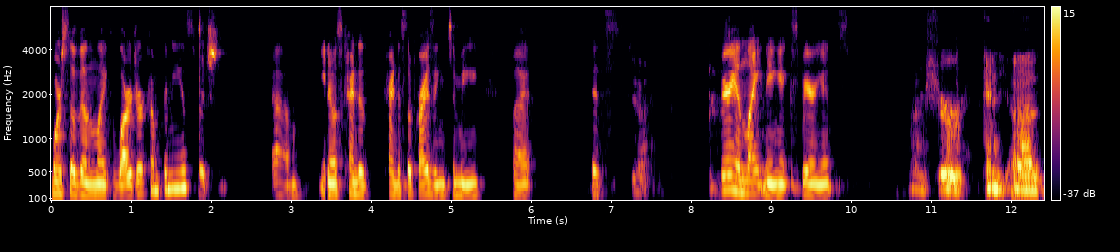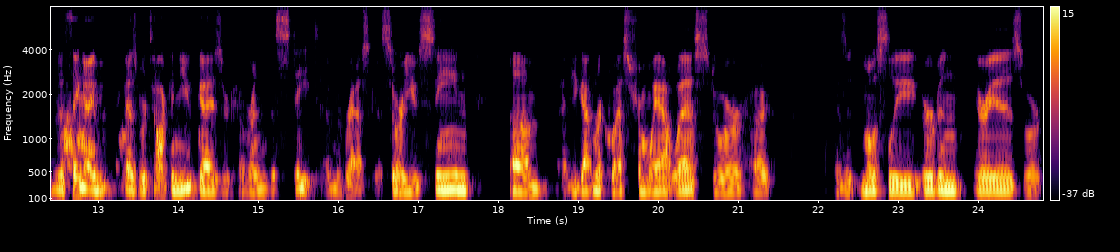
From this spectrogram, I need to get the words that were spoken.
more so than like larger companies, which um, you know is kind of kind of surprising to me, but it's yeah very enlightening experience. I'm sure. And uh, the thing I, as we're talking, you guys are covering the state of Nebraska. So are you seeing, um, have you gotten requests from way out west or uh, is it mostly urban areas or?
